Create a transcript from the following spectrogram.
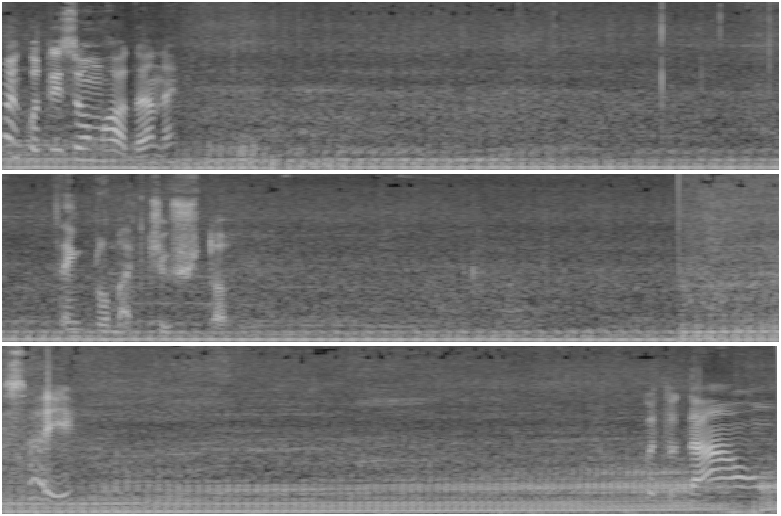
Mas enquanto isso vamos rodando, né? Templo Batista. Isso aí. Quanto down.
